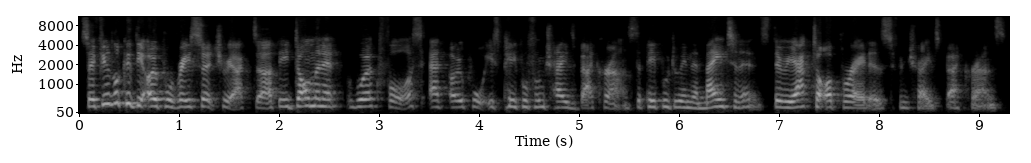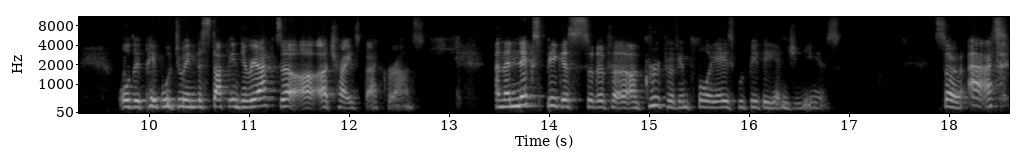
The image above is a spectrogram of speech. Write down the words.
So if you look at the Opal research reactor, the dominant workforce at Opal is people from trades backgrounds, the people doing the maintenance, the reactor operators from trades backgrounds, or the people doing the stuff in the reactor are, are trades backgrounds. And the next biggest sort of uh, group of employees would be the engineers. So at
